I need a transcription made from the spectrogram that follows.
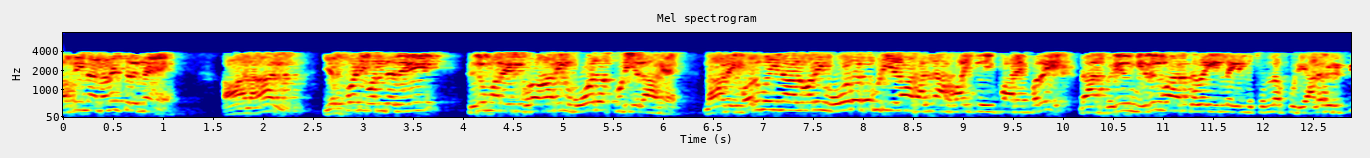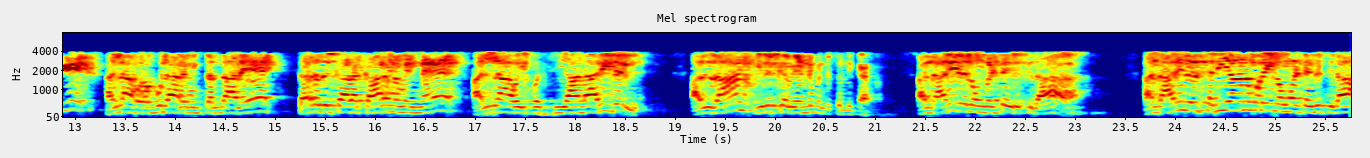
அப்படின்னு நான் நினைச்சிருந்தேன். ஆனால் எப்படி வந்தது? திருமலை குரானில் ஓதக்கூடியதாக நாளை மறுமை நாள் வரை ஓதக்கூடியதாக அல்லாஹ் வாய்ப்பு வைப்பார் என்பதை நான் பெரிதும் எதிர்பார்க்கவே இல்லை என்று சொல்லக்கூடிய அளவிற்கு அல்லாஹ் ரபுல் ஆலமின் தந்தானே. தரதுக்கான காரணம் என்ன? அல்லாவை பற்றியான அறிதல். அதுதான் இருக்க வேண்டும் என்று சொல்லிக்காங்க அந்த அறிதல் உங்கள்கிட்ட இருக்குதா? அந்த அறிதல் சரியான முறையில் உங்கள்கிட்ட இருக்குதா?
